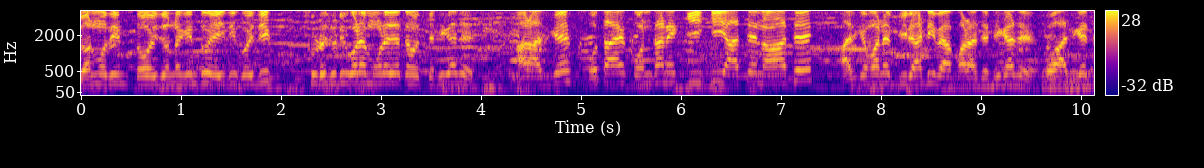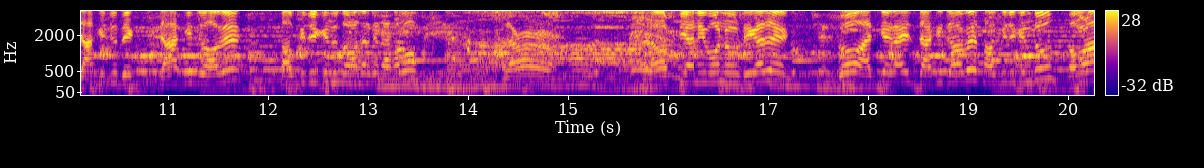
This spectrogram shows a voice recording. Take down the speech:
জন্মদিন, তো ওই জন্য কিন্তু এই দিক ওই দিক ছুটোছুটি করে মরে যেতে হচ্ছে, ঠিক আছে? আর আজকে কোথায়, কোনখানে কি কি আছে, না আছে, আজকে মানে বিরাটই ব্যাপার আছে, ঠিক আছে? তো আজকে যা কিছু দেখ, যা কিছু হবে সব কিছুই কিন্তু তোমাদেরকে দেখাবো। আমার পিয়ানি বনু ঠিক আছে? তো আজকে গাইজ যা কিছু হবে সব কিছু কিন্তু তোমরা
